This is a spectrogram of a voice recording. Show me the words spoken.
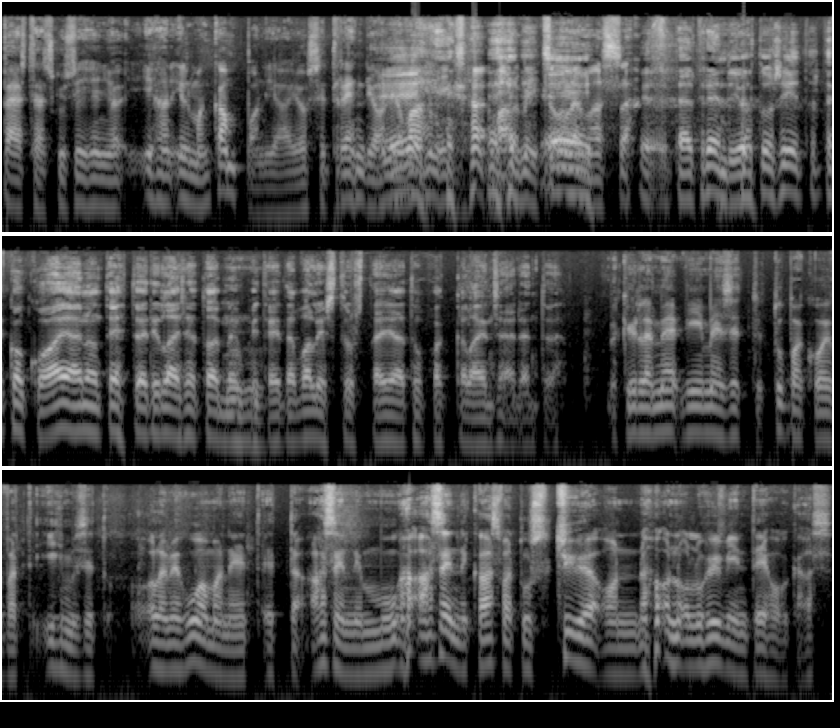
päästäisikö siihen jo ihan ilman kampanjaa, jos se trendi on ei, jo valmiiksi, valmiiksi ei, olemassa? Tämä trendi johtuu siitä, että koko ajan on tehty erilaisia toimenpiteitä, valistusta ja tupakkalainsäädäntöä. Kyllä me viimeiset tupakoivat ihmiset olemme huomanneet, että asenne, asennekasvatustyö on, on ollut hyvin tehokas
